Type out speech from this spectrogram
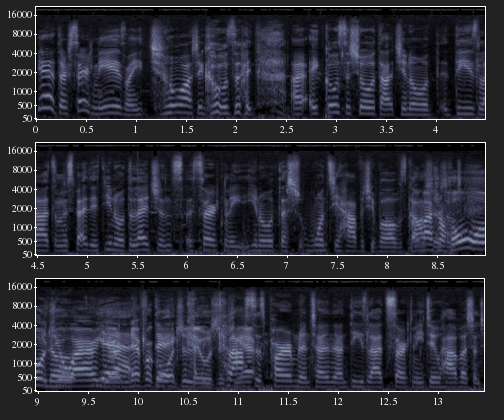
Yeah, there certainly is. I, you know what? It goes, uh, it goes to show that you know these lads, and especially you know the legends, uh, certainly you know that once you have it, you've always got it. no matter it. how old you, know, you are, yeah, you're never going to lose it. it. Class yeah. is permanent, and, and, these lads certainly do have it. And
